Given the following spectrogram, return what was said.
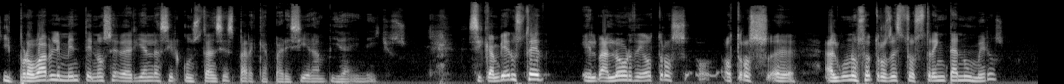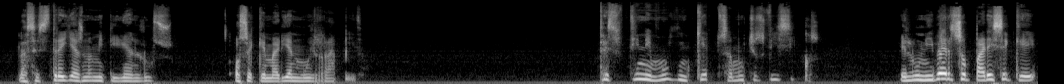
Y probablemente no se darían las circunstancias para que aparecieran vida en ellos. Si cambiara usted el valor de otros, otros, eh, algunos otros de estos 30 números, las estrellas no emitirían luz o se quemarían muy rápido. Eso tiene muy inquietos a muchos físicos. El universo parece que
